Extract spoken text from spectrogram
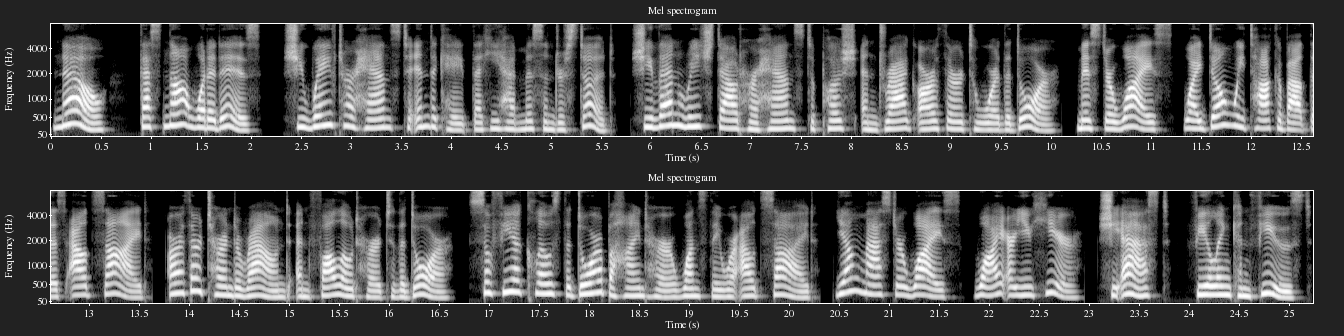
No, that's not what it is. She waved her hands to indicate that he had misunderstood. She then reached out her hands to push and drag Arthur toward the door. Mr. Weiss, why don't we talk about this outside? Arthur turned around and followed her to the door. Sophia closed the door behind her once they were outside. Young Master Weiss, why are you here? she asked, feeling confused.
